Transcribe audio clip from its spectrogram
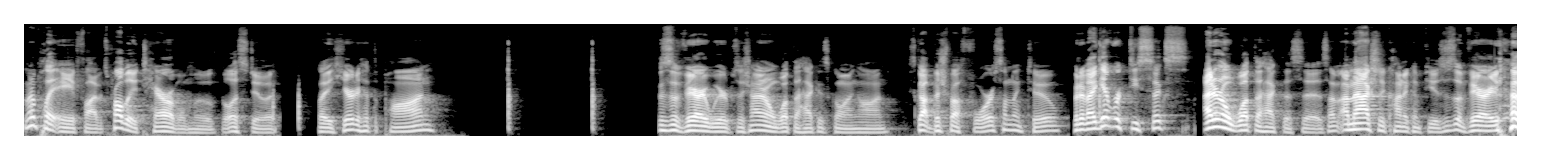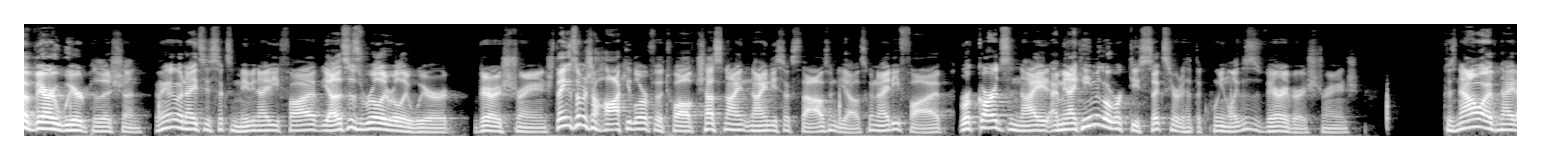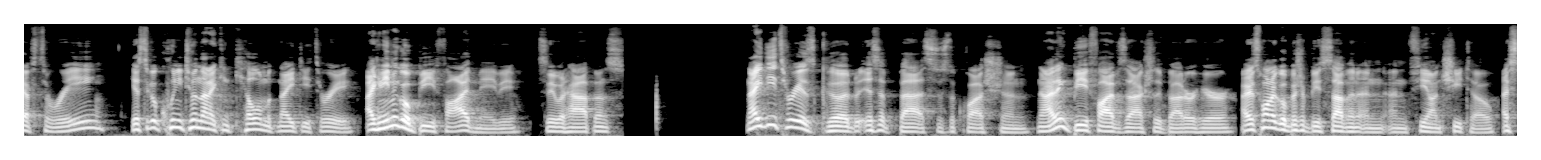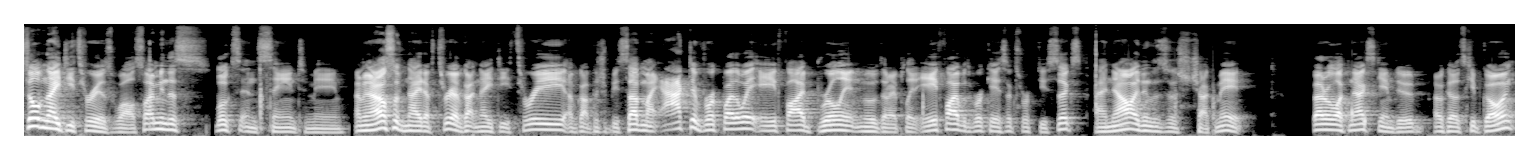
I'm gonna play a5 it's probably a terrible move but let's do it. Play here to hit the pawn. This is a very weird position. I don't know what the heck is going on. He's got bishop f4 or something too. But if I get rook d6 I don't know what the heck this is. I'm, I'm actually kind of confused. This is a very a very weird position. I think I go knight c6 and maybe 95 yeah this is really really weird. Very strange. Thank you so much to hockey lord for the 12 chess 9 96,000 yeah let's go 95 rook guards the knight. I mean I can even go rook d6 here to hit the queen. Like this is very very strange because now I have knight f3 he has to go queen e2 and then I can kill him with knight d3 I can even go b5 maybe see what happens Knight d3 is good, but is it best is the question. Now I think b5 is actually better here. I just want to go bishop b7 and, and fianchetto. I still have knight d3 as well. So I mean, this looks insane to me. I mean, I also have knight f3. I've got knight d3. I've got bishop b7. My active rook, by the way, a5. Brilliant move that I played. a5 with rook a6, rook d6. And now I think this is checkmate. Better luck next game, dude. Okay, let's keep going.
